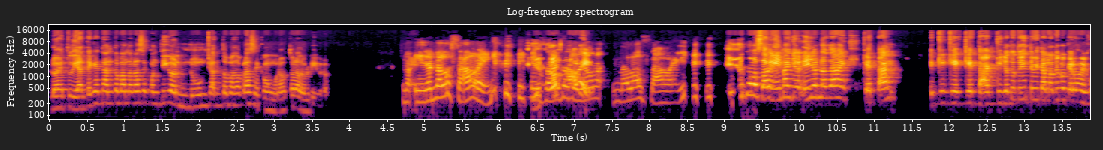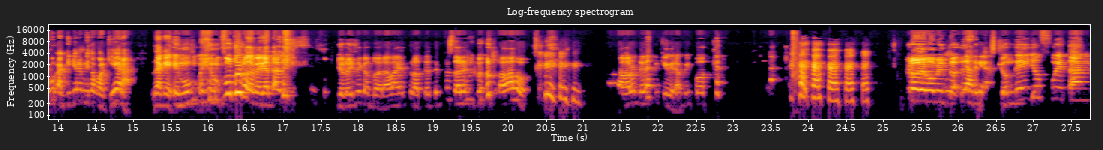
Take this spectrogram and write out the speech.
los estudiantes que están tomando clases contigo nunca han tomado clases con una autora de un libro. No, y ellos no lo saben. Ellos no, lo saben. no, lo saben. Ellos no lo saben. ellos no saben que están que, que, que, que yo te estoy entrevistando a ti porque aquí yo no invito a cualquiera. O sea que en un, en un futuro debería estar. Yo lo hice cuando era maestro antes de empezar el nuevo trabajo. Estaba que viera mi podcast. Pero de momento la reacción de ellos fue tan,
